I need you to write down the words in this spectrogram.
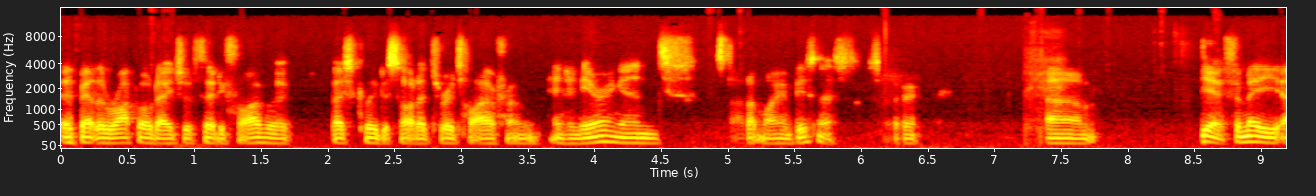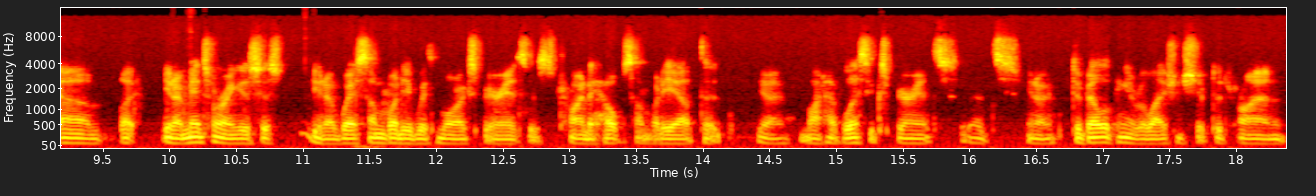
about the ripe old age of 35, I basically decided to retire from engineering and start up my own business. So, um, yeah, for me, um, like you know, mentoring is just you know where somebody with more experience is trying to help somebody out that you know might have less experience. It's you know developing a relationship to try and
